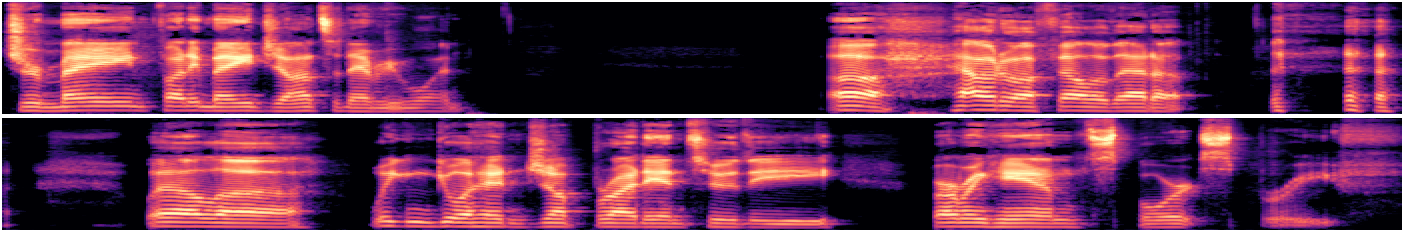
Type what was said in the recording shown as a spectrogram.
Jermaine Funny Maine Johnson, everyone. Uh, how do I follow that up? well, uh, we can go ahead and jump right into the Birmingham Sports Brief.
